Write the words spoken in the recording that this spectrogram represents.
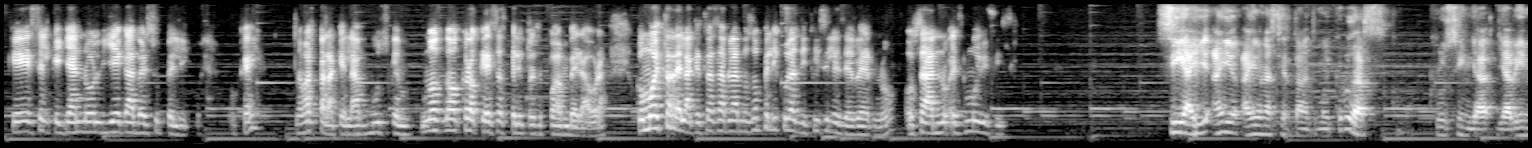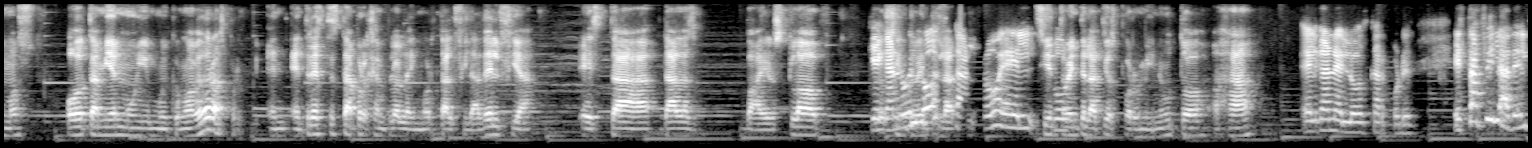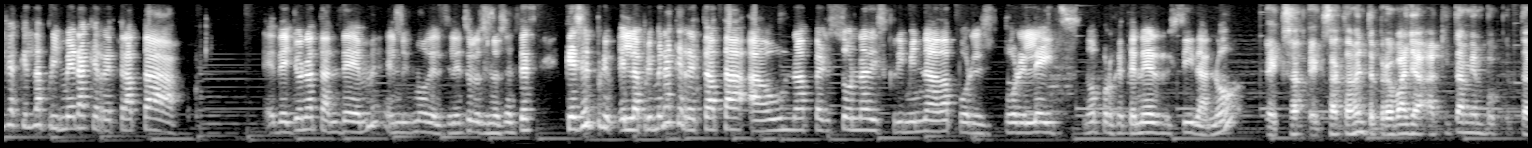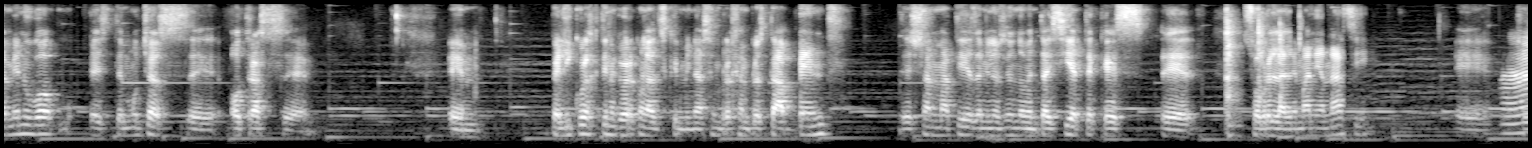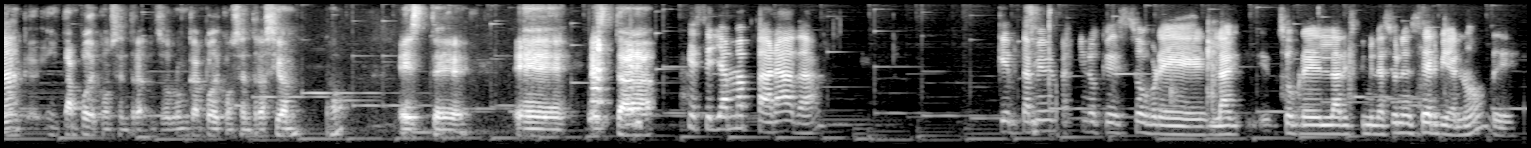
que es el que ya no llega a ver su película, ¿ok? Nada más para que la busquen. No, no creo que esas películas se puedan ver ahora. Como esta de la que estás hablando, son películas difíciles de ver, ¿no? O sea, no, es muy difícil. Sí, hay, hay, hay unas ciertamente muy crudas, Cruising ya, ya vimos, o también muy, muy conmovedoras, porque entre este está, por ejemplo, La Inmortal Filadelfia, está Dallas Buyers Club, que ganó el Oscar, ¿no? 120 latidos por minuto, ajá. Él gana el Oscar por eso. Está Filadelfia, que es la primera que retrata de Jonathan Demme, el mismo del Silencio de los Inocentes, que es el, la primera que retrata a una persona discriminada por el, por el AIDS, ¿no? Por tener SIDA, ¿no? exactamente, pero vaya, aquí también, también hubo este, muchas eh, otras eh, em, películas que tienen que ver con la discriminación. Por ejemplo, está Bent de Sean Matías de 1997, que es eh, sobre la Alemania nazi, ah. sobre, un, campo de sobre un campo de concentración, ¿no? Este, ah, está... Que se llama Parada, que también me imagino que es sobre la, sobre la discriminación en Serbia, ¿no? De...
